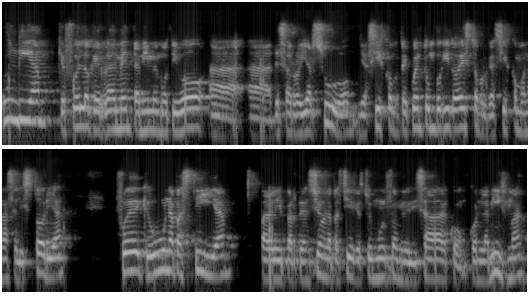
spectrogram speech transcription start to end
un día, que fue lo que realmente a mí me motivó a, a desarrollar Subo, y así es como te cuento un poquito esto, porque así es como nace la historia, fue que hubo una pastilla para la hipertensión, una pastilla que estoy muy familiarizada con, con la misma,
